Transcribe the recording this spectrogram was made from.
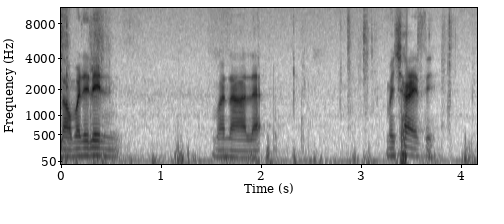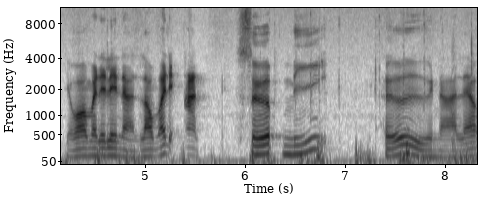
เราไม่ได้เล่นมานานแล้ว ไม่ใช่สิอย่าว่าไม่ได้เล่นนาน เราไม่ได้อัดเซิร์ฟนี้ เออนานแล้ว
